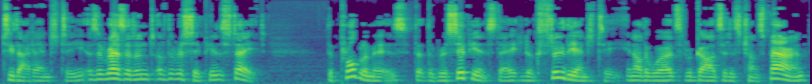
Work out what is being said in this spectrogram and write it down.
to that entity as a resident of the recipient state. The problem is that the recipient state looks through the entity, in other words, regards it as transparent,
